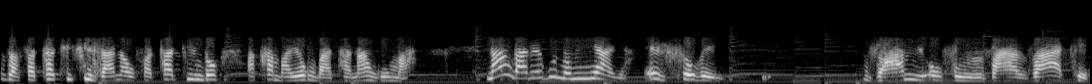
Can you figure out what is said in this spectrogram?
Uzasathatha isidlana ufathatha into akuhamba yokungatha nanguma. Nangabe kunomnyanya ezihlobeni zami zakhe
